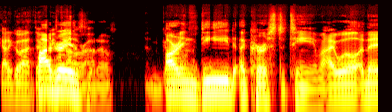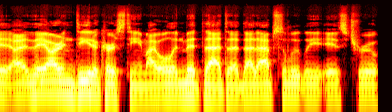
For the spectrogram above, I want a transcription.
got to go out there. Padres are off. indeed a cursed team. I will. They I, they are indeed a cursed team. I will admit that that, that absolutely is true.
